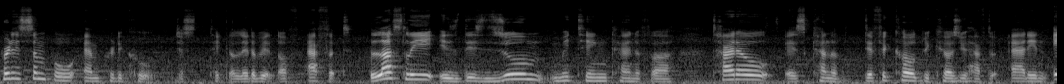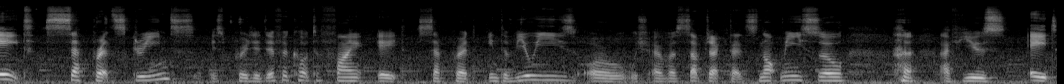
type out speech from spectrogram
Pretty simple and pretty cool. Just take a little bit of effort. Lastly is this zoom meeting kind of a title is kind of difficult because you have to add in eight separate screens. It's pretty difficult to find eight separate interviewees or whichever subject that's not me. So I've used eight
